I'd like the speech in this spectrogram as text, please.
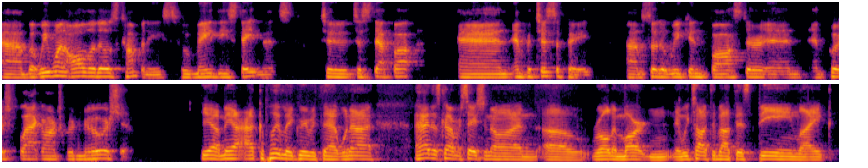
uh, but we want all of those companies who made these statements to to step up and and participate um, so that we can foster and and push black entrepreneurship yeah i mean i completely agree with that. When i i had this conversation on uh, roland martin and we talked about this being like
